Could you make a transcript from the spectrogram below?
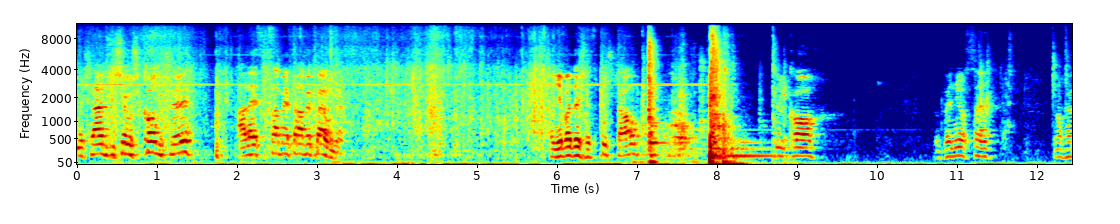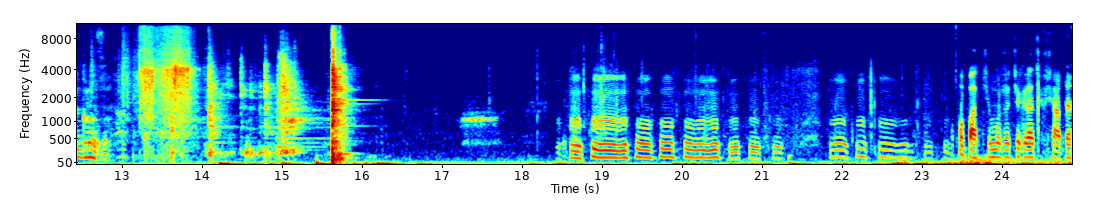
Myślałem, że się już kończy, ale jest same trawy pełne. To nie będę się spuszczał, tylko wyniosę trochę gruzu. Popatrzcie, możecie grać w siatę.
